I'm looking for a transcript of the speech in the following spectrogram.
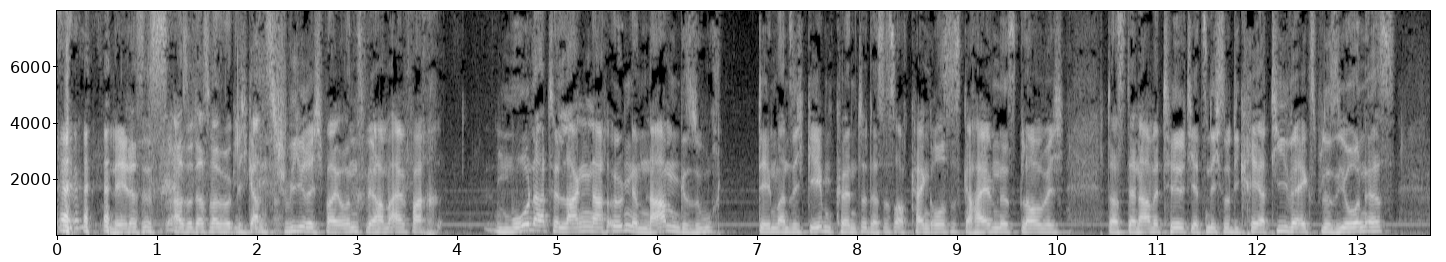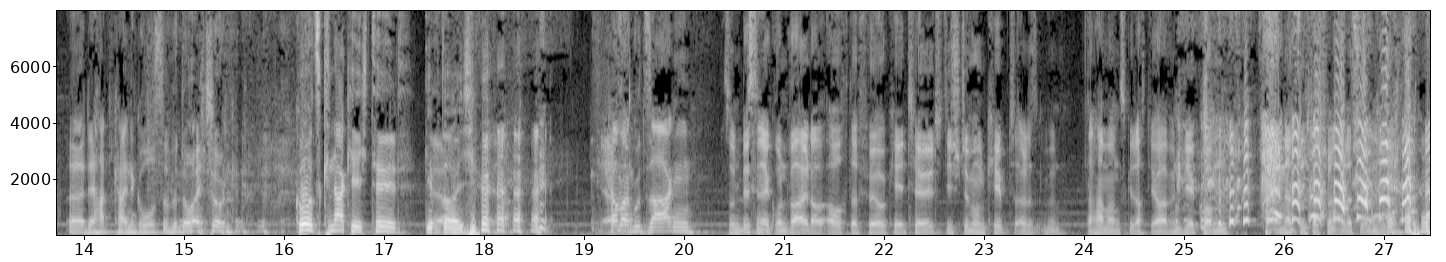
Nee, das ist, also das war wirklich ganz schwierig bei uns. Wir haben einfach monatelang nach irgendeinem Namen gesucht, den man sich geben könnte. Das ist auch kein großes Geheimnis, glaube ich, dass der Name Tilt jetzt nicht so die kreative Explosion ist. Äh, der hat keine große Bedeutung. Kurz, knackig, Tilt, gebt Ja. euch. Ja, Kann man so, gut sagen. so ein bisschen der Grund war halt auch, auch dafür, okay, Tilt, die Stimmung kippt. Also, dann haben wir uns gedacht, ja, wenn wir kommen, verändert sich das schon alles irgendwie.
